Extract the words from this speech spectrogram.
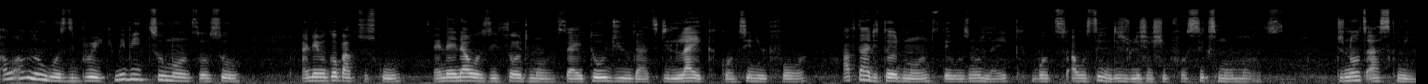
how, long was the break? Maybe two months or so. And then we got back to school. And then that was the third month i told you that the like continued for. After the third month there was no like but i was still in this relationship for six more months. Do not ask me.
